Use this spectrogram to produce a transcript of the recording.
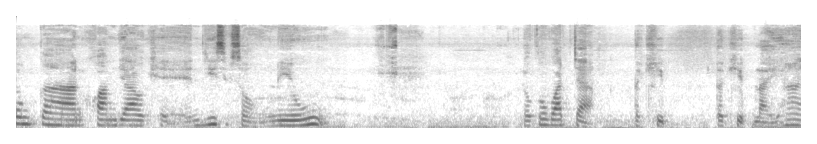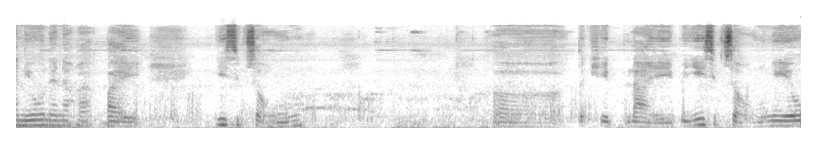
ต้องการความยาวแขน 22 นิ้ว แล้วก็วัดจากตะข็บตะข็บไหล่5นิ้วเนี่ยนะคะ ไป 22เอ่อตะข็บไหล่ไป 22 นิ้ว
